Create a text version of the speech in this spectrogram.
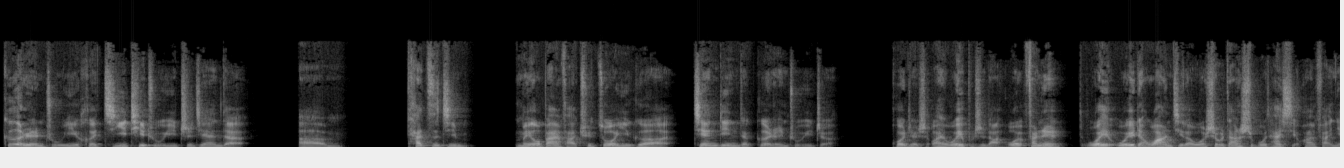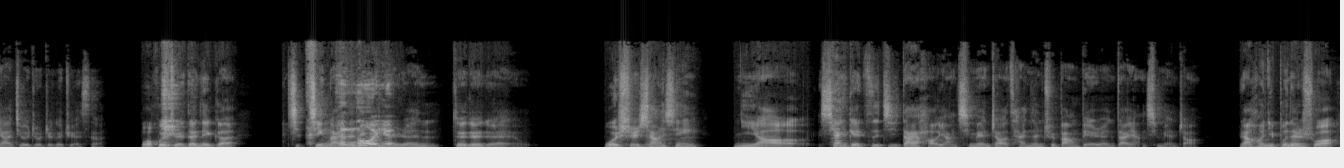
个人主义和集体主义之间的，嗯，他自己没有办法去做一个坚定的个人主义者，或者是哎，我也不知道，我反正我也我有点忘记了，我是不是当时不太喜欢凡尼亚舅舅这个角色？我会觉得那个进进来的那个女人，对对对，我是相信你要先给自己戴好氧气面罩，才能去帮别人戴氧气面罩，然后你不能说。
